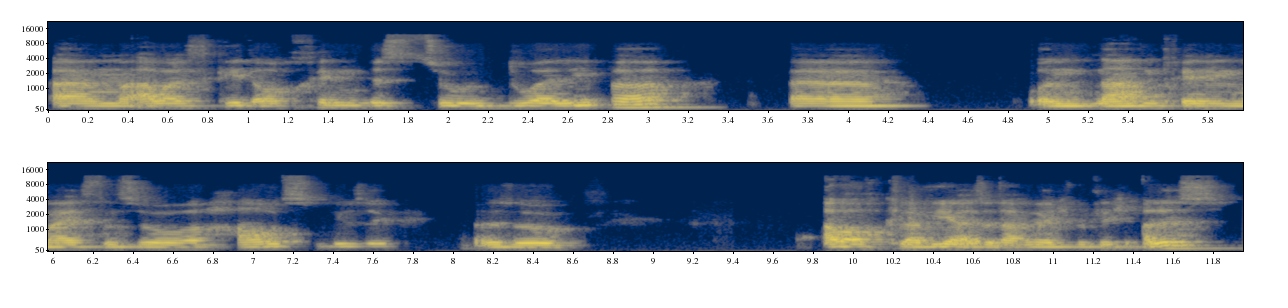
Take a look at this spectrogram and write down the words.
Ähm, aber es geht auch hin bis zu Dua Lipa äh, und nach dem Training meistens so House Music. Also aber auch Klavier, also da höre ich wirklich alles.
